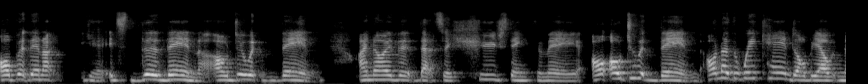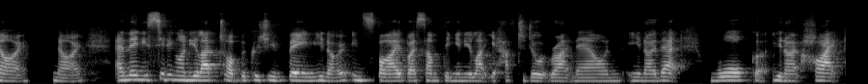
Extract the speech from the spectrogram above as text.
Oh, but then I yeah, it's the then. I'll do it then. I know that that's a huge thing for me. I'll, I'll do it then. Oh no, the weekend I'll be able. No, no. And then you're sitting on your laptop because you've been, you know, inspired by something, and you're like, you have to do it right now. And you know that walk, you know, hike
